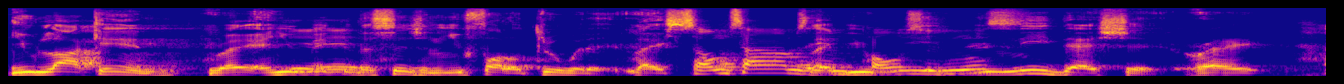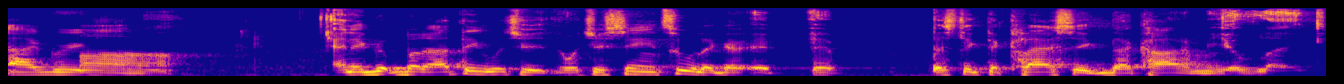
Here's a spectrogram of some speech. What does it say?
You lock in, right, and you make Yeah. the decision and you follow through with it. Like, Sometimes like, you need, impulsiveness. you need that shit, right? I agree. Uh, and it, but I think what you're what you're saying too, like it, it, it's like the classic dichotomy of like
